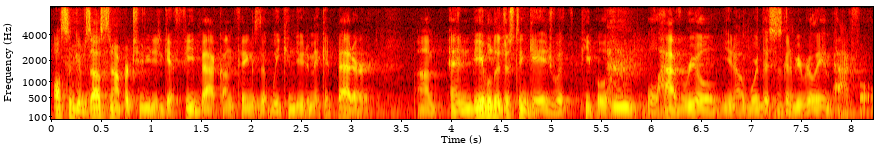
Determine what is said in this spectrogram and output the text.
also gives us an opportunity to get feedback on things that we can do to make it better, um, and be able to just engage with people who will have real, you know, where this is going to be really impactful.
